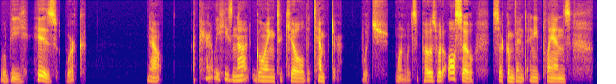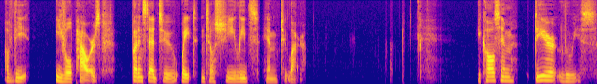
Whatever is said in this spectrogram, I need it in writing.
will be his work. Now, apparently, he's not going to kill the tempter, which one would suppose would also circumvent any plans of the evil powers, but instead to wait until she leads him to Lyra. He calls him Dear Luis,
